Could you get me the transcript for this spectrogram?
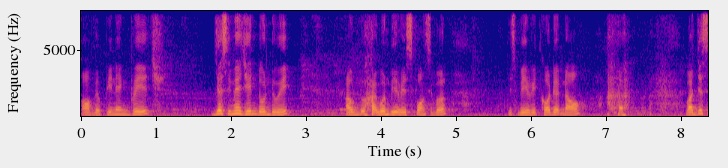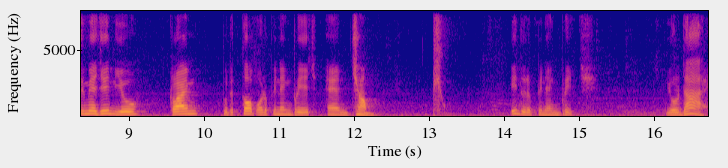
of the Penang Bridge. Just imagine, don't do it. I, I won't be responsible. It's being recorded now. but just imagine you climb to the top of the Penang Bridge and jump into the Penang Bridge. You'll die.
